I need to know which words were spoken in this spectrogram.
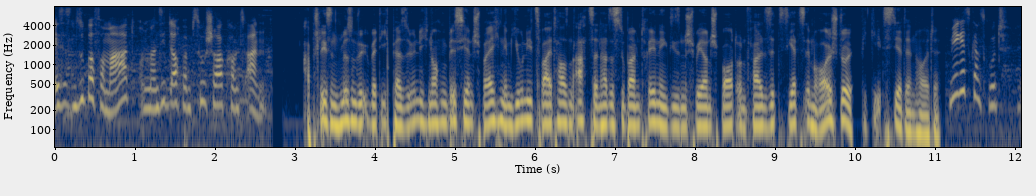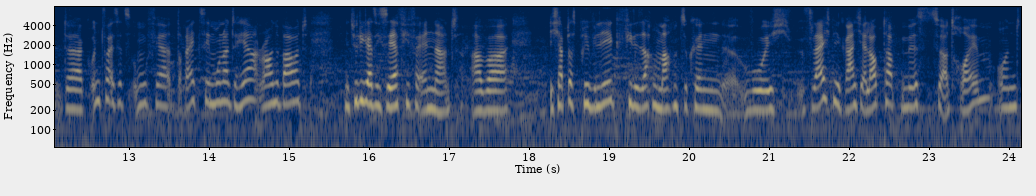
es ist ein super Format und man sieht auch beim Zuschauer kommt es an. Abschließend müssen wir über dich persönlich noch ein bisschen sprechen. Im Juni 2018 hattest du beim Training diesen schweren Sportunfall, sitzt jetzt im Rollstuhl. Wie geht's dir denn heute? Mir geht's ganz gut. Der Unfall ist jetzt ungefähr 13 Monate her, roundabout. Natürlich hat sich sehr viel verändert, aber ich habe das Privileg, viele Sachen machen zu können, äh, wo ich vielleicht mir gar nicht erlaubt habe, mir es zu erträumen. Und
